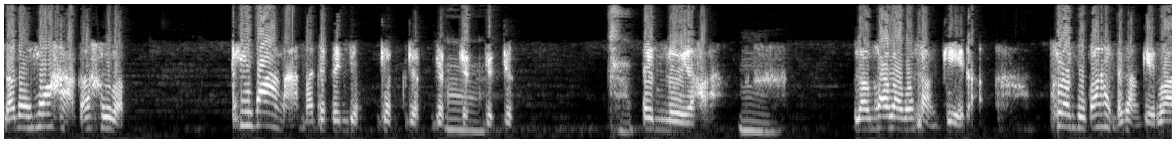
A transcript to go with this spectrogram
แล้วตรงช่วงขาก็คือแบบที่ว่างอะมันจะเป็นหยดหยดหยดหยดหยดหยดหยดครับเต็มเลยอะค่ะอืมแล้วพอเรามาสังเกตอะ เพื่อนปุ๊กก็หันไปสังเกตว่า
